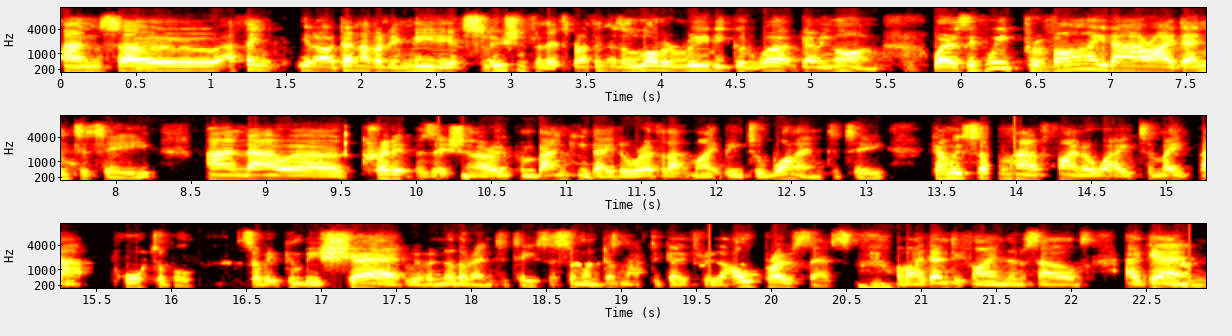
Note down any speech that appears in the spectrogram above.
And so I think, you know, I don't have an immediate solution for this, but I think there's a lot of really good work going on. Whereas if we provide our identity and our credit position, our open banking data, whatever that might be, to one entity, can we somehow find a way to make that portable? so it can be shared with another entity so someone doesn't have to go through the whole process mm-hmm. of identifying themselves again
